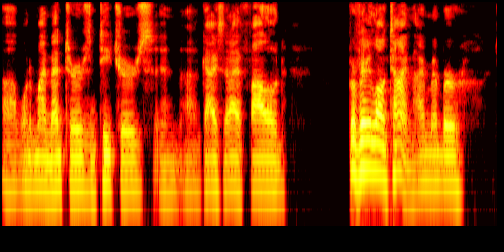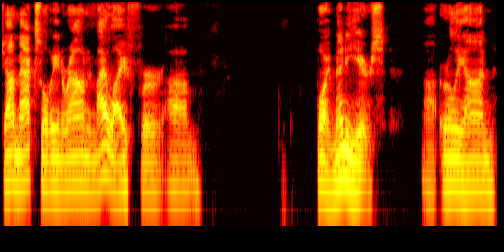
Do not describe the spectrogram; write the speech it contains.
uh, one of my mentors and teachers and uh, guys that I've followed for a very long time. I remember John Maxwell being around in my life for, um, boy, many years uh, early on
